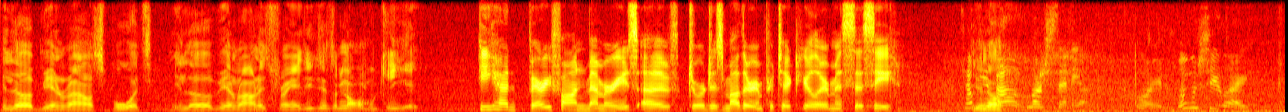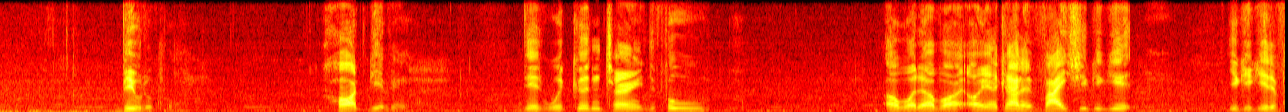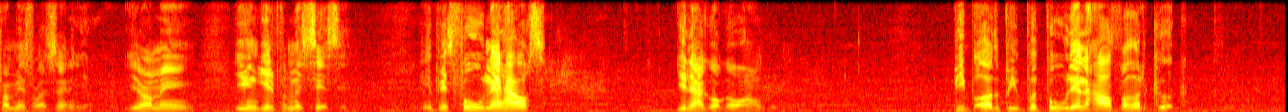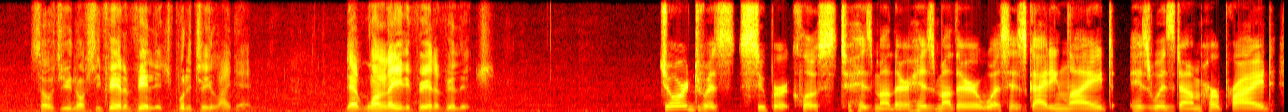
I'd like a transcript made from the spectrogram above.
He loved being around sports. He loved being around his friends. He's just a normal kid. He had very fond memories of George's mother in particular, Miss Sissy. Tell you me know? about Larcenia Floyd. What was she like? Beautiful heart giving. Did we couldn't turn the food or whatever or any kind of advice you could get, you could get it from Miss Larcenia. You know what I mean? You can get it from Miss Sissy. If it's food in that house, you're not gonna go hungry. People, other people put food in the house for her to cook. So you know, she fed a village. Put it to you like that. That one lady fed a village. George was super close to his mother. His mother was his guiding light, his wisdom, her pride.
